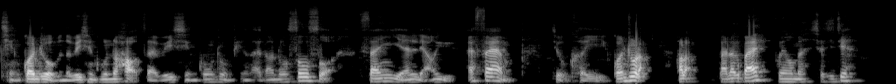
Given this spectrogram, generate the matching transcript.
请关注我们的微信公众号，在微信公众平台当中搜索“三言两语 FM”。就可以关注了。好了，拜了个拜，朋友们，下期见。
